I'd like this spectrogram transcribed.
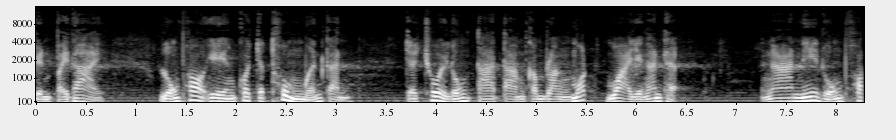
เป็นไปได้ หลวงพ่อเองก็จะทุ่มเหมือนกัน จะช่วยหลวงตาตามกำลังมดว่าอย่างนั้นเถอะ งานนี้หลวงพ่อ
